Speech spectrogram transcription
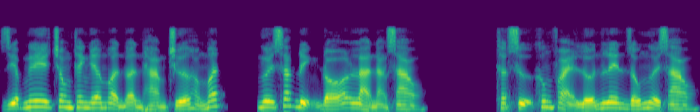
Diệp nghe trong thanh âm ẩn ẩn hàm chứa hỏng mất, ngươi xác định đó là nàng sao? Thật sự không phải lớn lên giống người sao?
